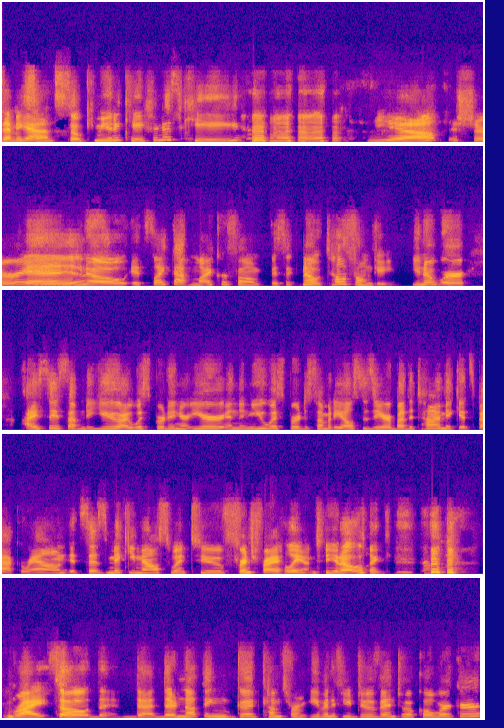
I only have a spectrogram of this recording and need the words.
that make yeah. sense? So communication is key. Yeah, it sure and is. you know, it's like that microphone. Is it no telephone game? You know where I say something to you, I whispered in your ear, and then you whispered to somebody else's ear. By the time it gets back around, it says Mickey Mouse went to French fry land. You know, like right. so that that there nothing good comes from even if you do vent to a coworker.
